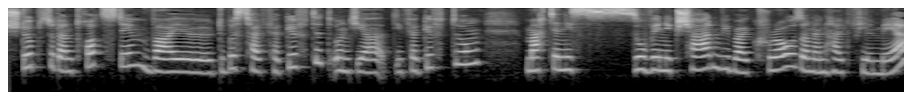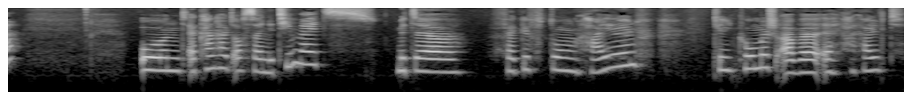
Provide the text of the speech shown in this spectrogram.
stirbst du dann trotzdem, weil du bist halt vergiftet und ja, die Vergiftung macht ja nicht so wenig Schaden wie bei Crow, sondern halt viel mehr. Und er kann halt auch seine Teammates mit der Vergiftung heilen. Klingt komisch, aber er heilt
